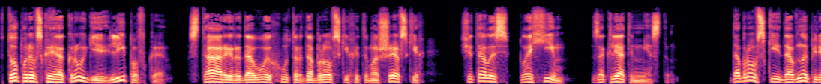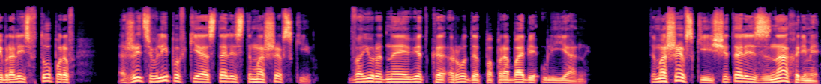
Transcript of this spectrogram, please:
В Топоровской округе Липовка, старый родовой хутор Добровских и Томашевских, считалась плохим, заклятым местом. Добровские давно перебрались в Топоров, а жить в Липовке остались Томашевские. двоюродная ветка рода по прабабе Ульяны. Томашевские считались знахарями,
